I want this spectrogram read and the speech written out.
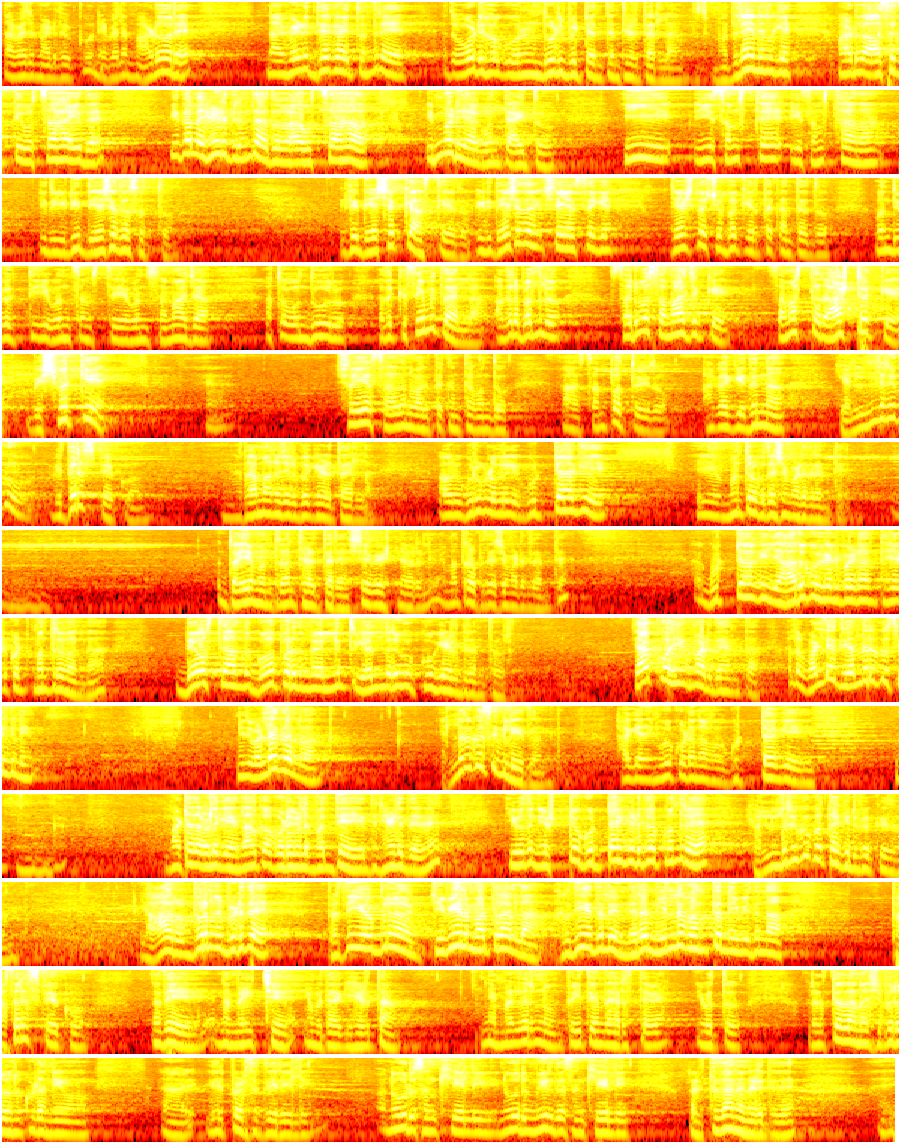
ನಾವೆಲ್ಲ ಮಾಡಬೇಕು. ನೀವೆಲ್ಲ ಮಾಡೋರೆ. ನಾವು ಹೇಳಿದ್ದು ಹೇಗಾಯ್ತು ಅಂದರೆ ಅದು ಓಡಿ ಹೋಗುವವರನ್ನು ದೂಡಿಬಿಟ್ಟಂತಂತ ಹೇಳ್ತಾರಲ್ಲ. ಮೊದಲೇ ನಿಮಗೆ ಮಾಡುವ ಆಸಕ್ತಿ, ಉತ್ಸಾಹ ಇದೆ. ಇದೆಲ್ಲ ಹೇಳಿದ್ರಿಂದ ಅದು ಆ ಉತ್ಸಾಹ ಇಮ್ಮಡಿಯಾಗುವಂತೆ ಆಯಿತು. ಈ ಈ ಸಂಸ್ಥೆ, ಈ ಸಂಸ್ಥಾನ ಇದು ಇಡೀ ದೇಶದ ಸುತ್ತು. ಇಡೀ ದೇಶಕ್ಕೆ ಆಸ್ತಿ ಅದು. ಇಡೀ ದೇಶದ ಶ್ರೇಯಸ್ಸಿಗೆ, ದೇಶದ ಶುಭಕ್ಕೆ ಇರ್ತಕ್ಕಂಥದ್ದು. ಒಂದು ವ್ಯಕ್ತಿ, ಒಂದು ಸಂಸ್ಥೆ, ಒಂದು ಸಮಾಜ ಅಥವಾ ಒಂದು ಊರು, ಅದಕ್ಕೆ ಸೀಮಿತ ಅಲ್ಲ. ಅದರ ಬದಲು ಸರ್ವ ಸಮಾಜಕ್ಕೆ, ಸಮಸ್ತ ರಾಷ್ಟ್ರಕ್ಕೆ, ವಿಶ್ವಕ್ಕೆ ಶ್ರೇಯ ಸಾಧನವಾಗ್ತಕ್ಕಂಥ ಒಂದು ಸಂಪತ್ತು ಇದು. ಹಾಗಾಗಿ ಇದನ್ನು ಎಲ್ಲರಿಗೂ ವಿತರಿಸಬೇಕು. ರಾಮಾನುಜರ ಬಗ್ಗೆ ಹೇಳ್ತಾ ಇಲ್ಲ. ಅವರು ಗುರುಗಳವರಿಗೆ ಗುಟ್ಟಾಗಿ ಈ ಮಂತ್ರೋಪದೇಶ ಮಾಡಿದ್ರಂತೆ. ದ್ವಯ ಮಂತ್ರ ಅಂತ ಹೇಳ್ತಾರೆ ಶಿವವೈಷ್ಣವರಲ್ಲಿ ಮಂತ್ರೋಪದೇಶ ಮಾಡಿದ್ರಂತೆ. ಗುಟ್ಟಾಗಿ ಯಾರಿಗೂ ಹೇಳಬೇಡ ಅಂತ ಹೇಳ್ಕೊಟ್ಟ ಮಂತ್ರವನ್ನು ದೇವಸ್ಥಾನದ ಗೋಪುರದ ಮೇಲೆ ನಿಂತು ಎಲ್ಲರಿಗೂ ಕೂಗಿ ಹೇಳಿದ್ರಂತವ್ರು. ಯಾಕೋ ಹೀಗೆ ಮಾಡಿದೆ ಅಂತ? ಅಲ್ಲ, ಒಳ್ಳೇದು ಎಲ್ಲರಿಗೂ ಸಿಗಲಿ. ಇದು ಒಳ್ಳೇದಲ್ವ ಅಂತ? ಎಲ್ಲರಿಗೂ ಸಿಗಲಿ ಇದು ಅಂತ. ಹಾಗೆ ನಿಮಗೂ ಕೂಡ ನಾವು ಗುಟ್ಟಾಗಿ ಮಠದ ಒಳಗೆ ನಾಲ್ಕು ಗೋಡೆಗಳ ಮಧ್ಯೆ ಇದನ್ನು ಹೇಳಿದ್ದೇವೆ. ಇವದನ್ನು ಎಷ್ಟು ಗುಟ್ಟಾಗಿ ಇಡಬೇಕು ಅಂದರೆ ಎಲ್ಲರಿಗೂ ಗೊತ್ತಾಗಿರ್ಬೇಕು ಇದು. ಅಂತ ಯಾರೊಬ್ಬರನ್ನ ಬಿಡದೆ ಪ್ರತಿಯೊಬ್ಬರ ಕಿವಿಯಲ್ಲಿ ಮಾತ್ರ ಅಲ್ಲ, ಹೃದಯದಲ್ಲಿ ನೆರೆ ನಿಲ್ಲುವಂತೆ ನೀವು ಇದನ್ನು ಪಸರಿಸಬೇಕು. ಅದೇ ನಮ್ಮ ಇಚ್ಛೆ ಎಂಬುದಾಗಿ ಹೇಳ್ತಾ ನಿಮ್ಮೆಲ್ಲರನ್ನು ಪ್ರೀತಿಯಿಂದ ಹರಿಸ್ತೇವೆ. ಇವತ್ತು ರಕ್ತದಾನ ಶಿಬಿರವನ್ನು ಕೂಡ ನೀವು ಏರ್ಪಡಿಸಿದ್ದೀರಿ ಇಲ್ಲಿ. ನೂರು ಸಂಖ್ಯೆಯಲ್ಲಿ, ನೂರು ಮೀರಿದ ಸಂಖ್ಯೆಯಲ್ಲಿ ರಕ್ತದಾನ ನಡೆದಿದೆ.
